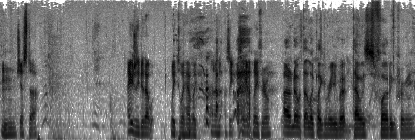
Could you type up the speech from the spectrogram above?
hmm Just uh, I usually do that. Wait till we have like a, a second second playthrough. I don't know what that looked like for me, but that was floating for me.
